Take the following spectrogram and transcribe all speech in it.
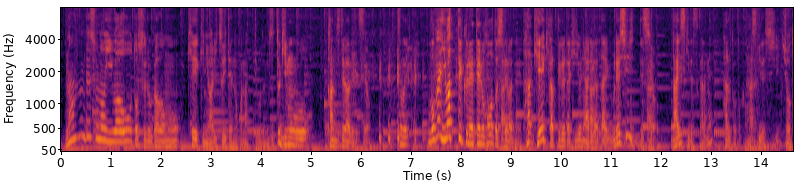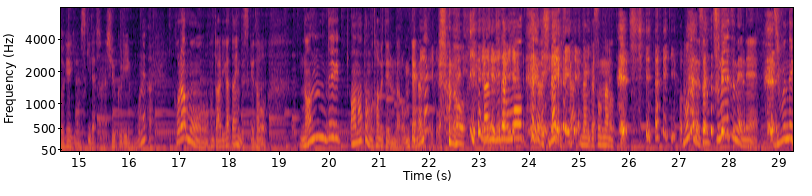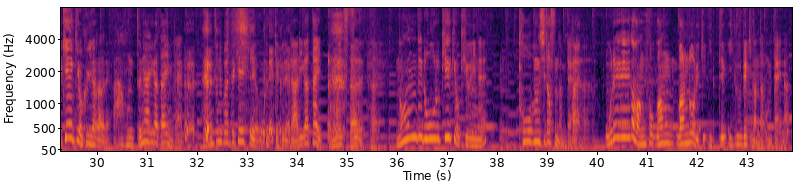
なんでその祝おうとする側もケーキにありついてんのかなっていうことにずっと疑問を感じてるわけですよ。その僕が祝ってくれてる方としてはね、たケーキ買ってくれたら非常にありがたい、嬉しいですよ、はい。大好きですからね。タルトとかも好きですし、ショートケーキも好きだし、はい。シュークリームもね、はい。これはもう本当ありがたいんですけど、なんであなたも食べてるんだろうみたいなねその感じで思ったりとかしないですか？なんかそんなのって。僕はねその常々ね自分でケーキを食いながらねあ本当にありがたいみたいな。本当にこうやってケーキを食ってくれてありがたいって思いつつ、なんでロールケーキを急にね当分しだすんだみたいな、俺がワンワンワンロールいっていくべきなんだろうみたいな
